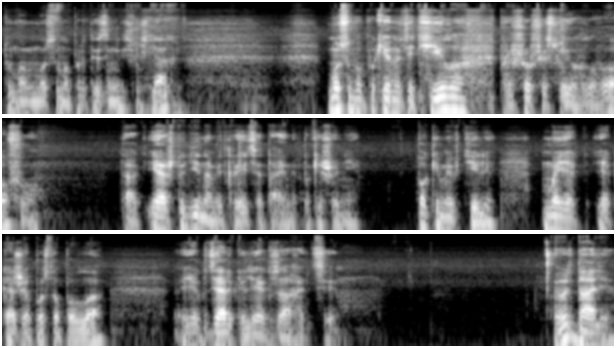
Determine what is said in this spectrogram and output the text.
Тому ми мусимо пройти свій шлях, мусимо покинути тіло, пройшовши свою Голгофу. Так, і аж тоді нам відкриється тайне, поки що ні. Поки ми в тілі, Ми, як, як каже апостол Павло, як в дзеркалі, як в загадці. І ось далі.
